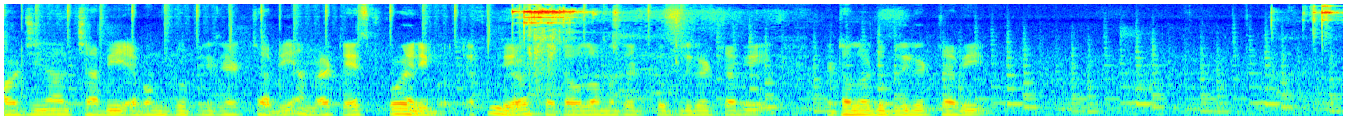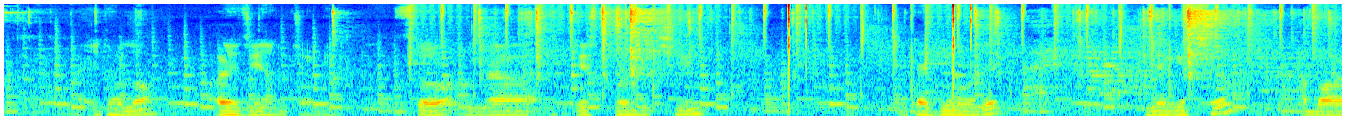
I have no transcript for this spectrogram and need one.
অরিজিনাল চাবি এবং ডুপ্লিকেট চাবি আমরা টেস্ট করে নিব। এখন বিও সেটা হলো আমাদের ডুপ্লিকেট চাবি, এটা হলো ডুপ্লিকেট চাবি, এটা হলো অরিজিনাল চাবি। তো আমরা টেস্ট করে নিচ্ছি। এটা দিয়ে আমাদের লেগেছে। আবার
